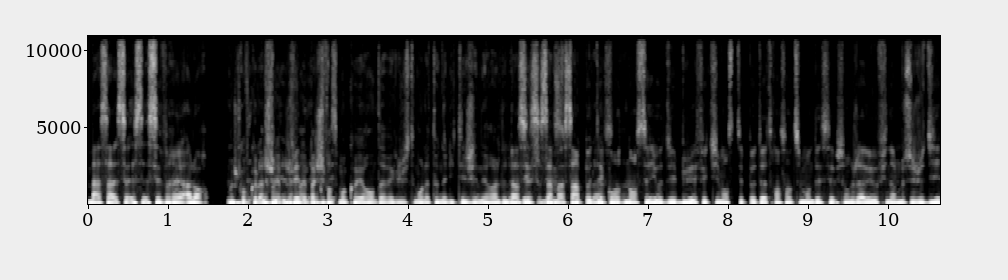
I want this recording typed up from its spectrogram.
Bah, ça, c'est vrai. Alors, Moi je trouve que la je fin, vais- la je fin vais- est pas je forcément cohérente avec justement la tonalité générale de la Ben, BD ça m'a un peu place, décontenancé au début effectivement c'était peut-être un sentiment de déception que j'avais au final je me suis juste dit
